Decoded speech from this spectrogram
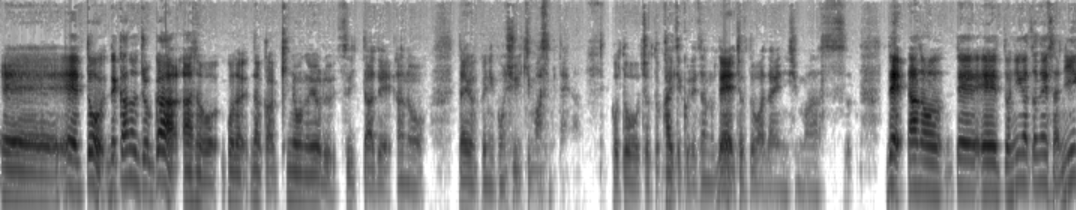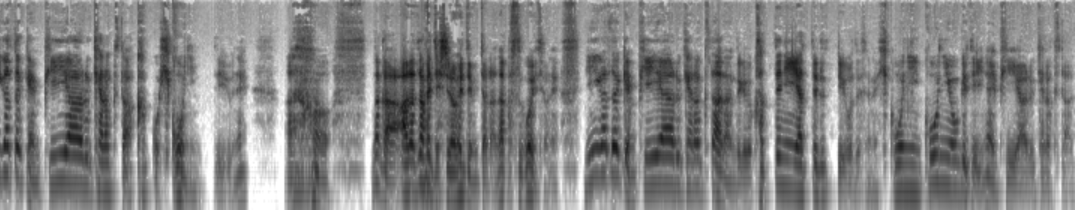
えー、えーと、で、彼女が、あの、この、なんか、昨日の夜、ツイッターで、あの、大学に今週行きますみたいなことをちょっと書いてくれたので、ちょっと話題にします。で、あの、で、えっ、と、新潟姉さん、新潟県 PR キャラクター、かっこ非公認っていうね、あの、なんか改めて調べてみたら、なんかすごいですよね。新潟県 PR キャラクターなんだけど、勝手にやってるっていうことですよね。非公認、公認を受けていない PR キャラクターっ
